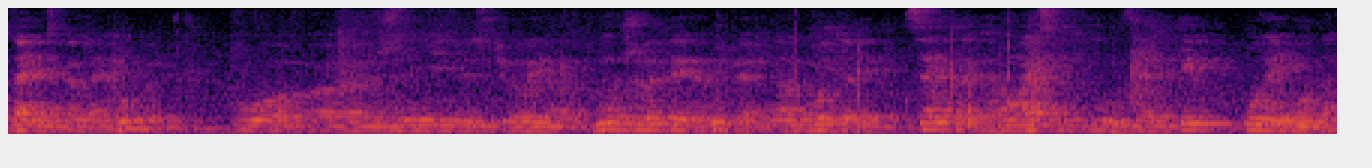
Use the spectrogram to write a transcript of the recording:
создании экспертной группы по э, жизнедеятельности в районах. Мы уже в этой группе наработали центры громадських ініціатив у районах,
